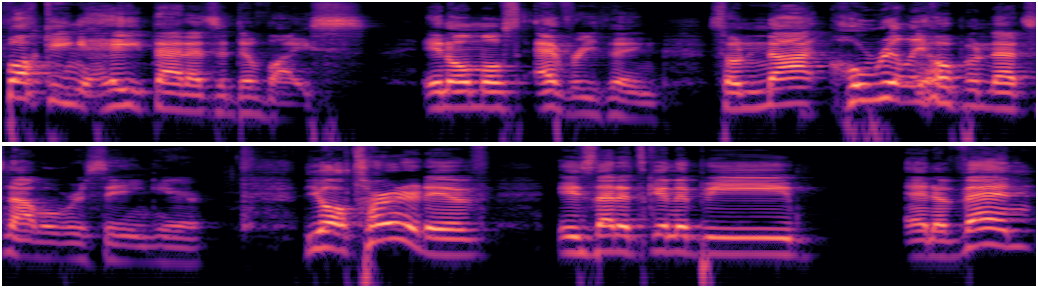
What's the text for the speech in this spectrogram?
fucking hate that as a device in almost everything. So not really hoping that's not what we're seeing here. The alternative is that it's gonna be an event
